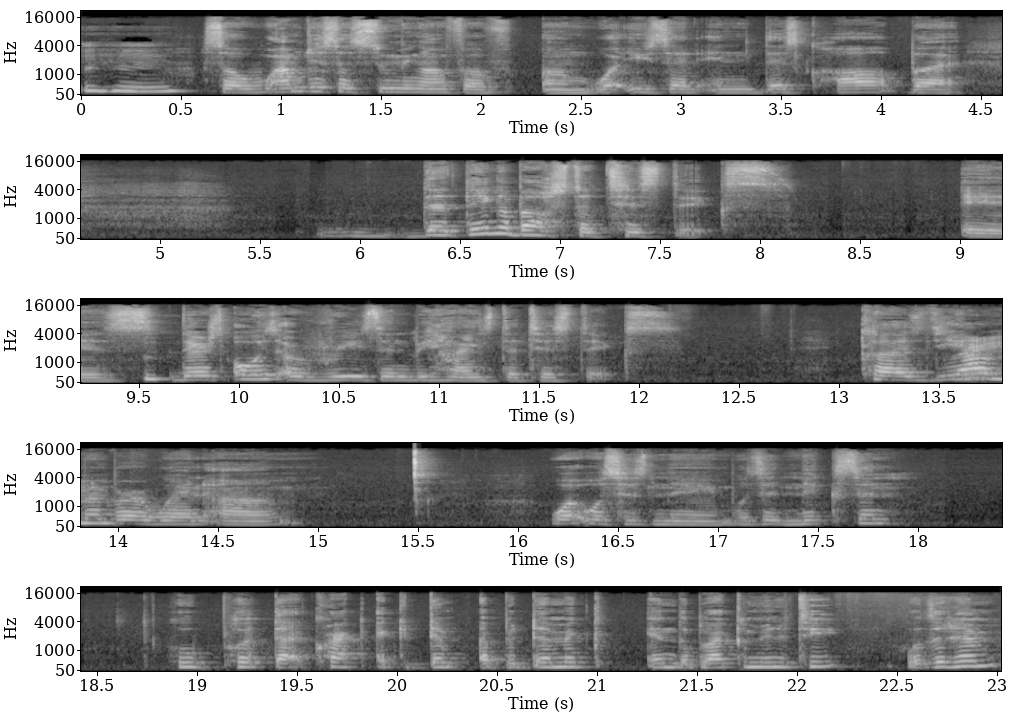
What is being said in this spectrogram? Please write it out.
Mm-hmm. So I'm just assuming off of um, what you said in this call, but the thing about statistics is there's always a reason behind statistics. Cause do y'all right. remember when um, what was his name? Was it Nixon? who put that crack epidemic in the black community? Was it him?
